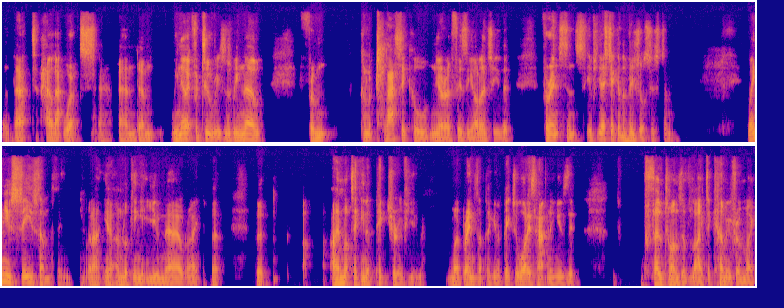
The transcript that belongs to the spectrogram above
that how that works and um, we know it for two reasons we know from kind of classical neurophysiology that for instance if let's check out the visual system when you see something, when I, you know, I'm looking at you now, right? But, but I'm not taking a picture of you. My brain's not taking a picture. What is happening is that photons of light are coming from my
